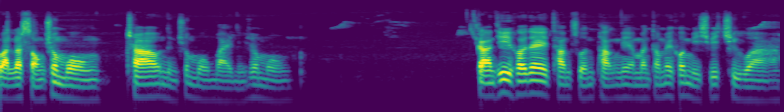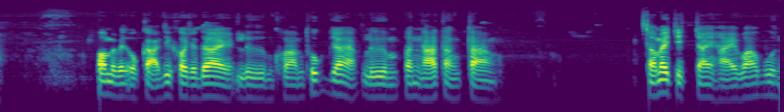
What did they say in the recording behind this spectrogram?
วันละสองชั่วโมง เช้าหนึ่งชั่วโมงบ่ายหนึ่งชั่วโมง การที่เขาได้ทำสวนผักเนี่ยมันทำให้เขามีชีวิตชีวา เพราะมันเป็นโอกาสที่เขาจะได้ลืมความทุกข์ยากลืมปัญหาต่างๆทำให้จิตใจหายว้าวุ่น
